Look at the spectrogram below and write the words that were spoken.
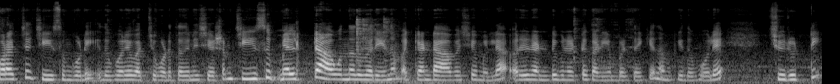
കുറച്ച് ചീസും കൂടി ഇതുപോലെ വച്ച് കൊടുത്തതിന് ശേഷം ചീസ് മെൽറ്റ് ആവുന്നത് വരെയൊന്നും വയ്ക്കേണ്ട ആവശ്യമില്ല. ഒരു രണ്ട് മിനിറ്റ് കഴിയുമ്പോഴത്തേക്ക് നമുക്ക് ഇതുപോലെ ചുരുട്ടി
